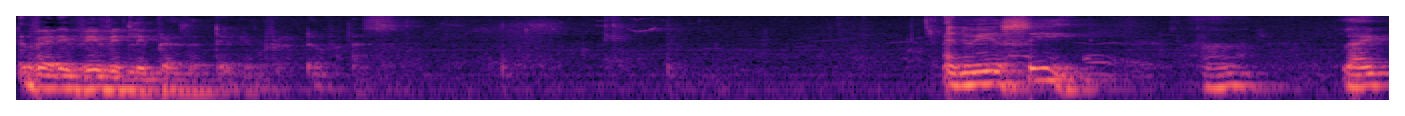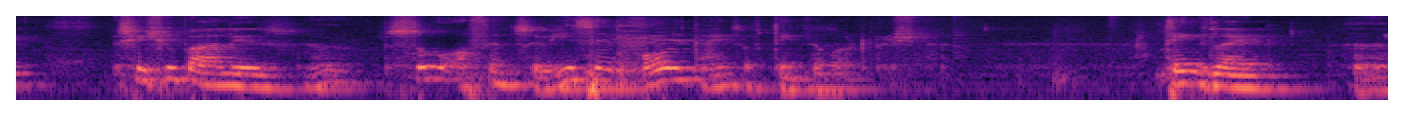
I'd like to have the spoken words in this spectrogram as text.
very vividly presented in front of us. And we are seeing, uh, like Shishupal is uh, so offensive. He said all kinds of things about Krishna. Things like, uh,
